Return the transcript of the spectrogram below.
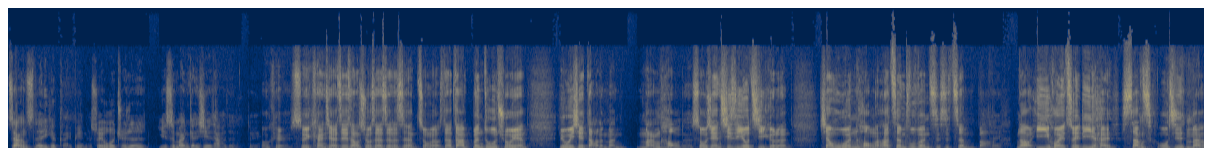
这样子的一个改变的，所以我觉得也是蛮感谢他的。对，OK，所以看起来这场球赛真的是很重要。那当然，本土球员有一些打的蛮蛮好的。首先，其实有几个人，像文宏啊，他正负分只是正八。然后怡辉最厉害，上场我其实蛮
